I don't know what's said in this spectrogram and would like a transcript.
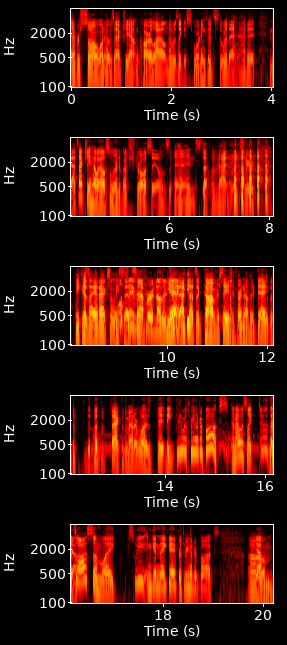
ever saw one, I was actually out in Carlisle, and there was like a sporting goods store that had it, and that's actually how I also learned about straw sales and stuff of that nature, because I had accidentally We'll said save some- that for another yeah, day. that that's a conversation for another day. But the, the but the fact of the matter was they they, they were three hundred bucks, and I was like, dude, that's Yeah. awesome, like sweet, and get an AK for three hundred bucks. Um, yeah,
